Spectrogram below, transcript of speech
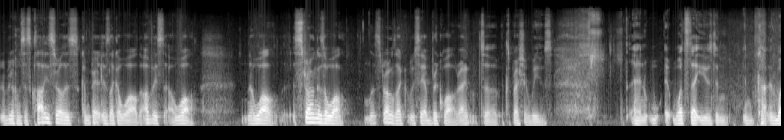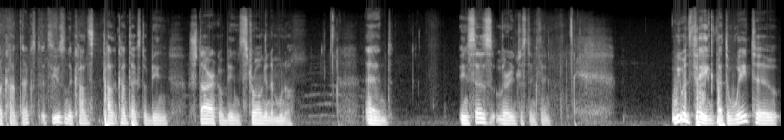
Rabbi Yochanan says Klal Yisrael is compared is like a wall. Obviously, a wall, a wall, strong as a wall strong is like we say a brick wall, right? It's an expression we use. And what's that used in, in, in what context? It's used in the con- context of being stark, of being strong in Amunah. And he says a very interesting thing. We would think that the way to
